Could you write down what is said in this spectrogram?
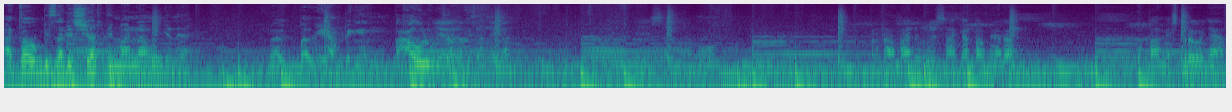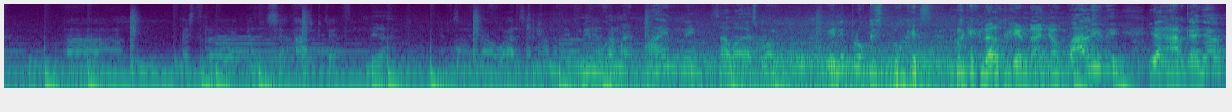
Atau bisa di share di mana mungkin ya? Bagi, bagi yang pengen tahu lukisan lukisannya kan? Oh, ini sama pertama dulu saya kan pameran apa maestronya eh, maestro Indonesia Art gitu ya Ya. sama Irawan sama Ahmad Ini bukan main-main nih, sahabat explore. Ini pelukis-pelukis legenda-legendanya Bali nih, yang harganya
